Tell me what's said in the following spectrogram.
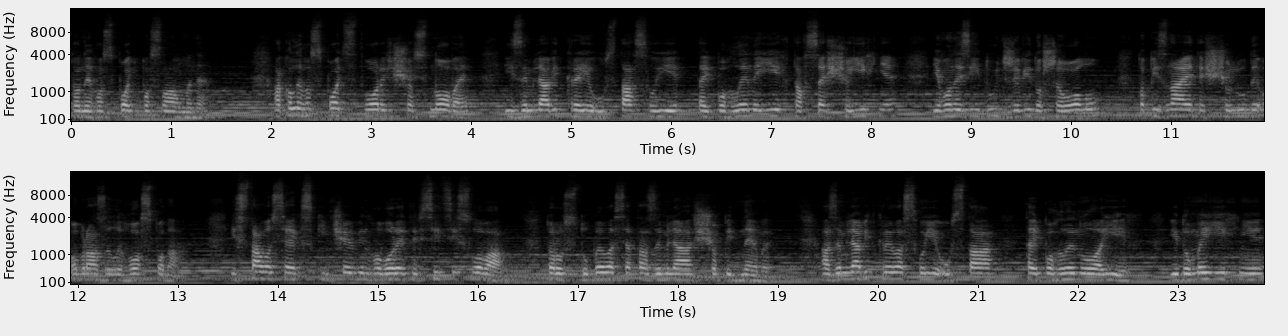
то не Господь послав мене. А коли Господь створить щось нове, і земля відкриє уста свої та й поглине їх та все, що їхнє, і вони зійдуть живі до Шеолу, то пізнаєте, що люди образили Господа. І сталося, як скінчив він говорити всі ці слова, то розступилася та земля, що під ними. А земля відкрила свої уста та й поглинула їх, і доми їхні,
